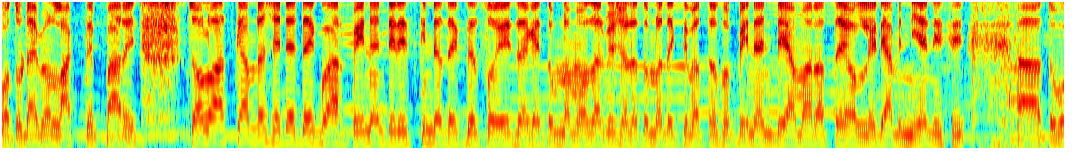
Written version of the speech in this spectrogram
কত ডায়মন্ড লাগতে পারে? চলো, আজকে আমরা সেটাই দেখব। আর পি নাইনটির স্ক্রিনটা দেখতেছো, এই জায়গায় তোমরা মজার বিষয় তোমরা দেখতে পাচ্ছ পি নাইনটি আমার হাতে অলরেডি আমি নিয়ে নিছি। তবু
